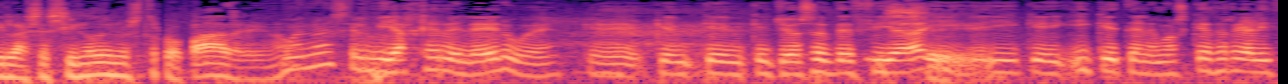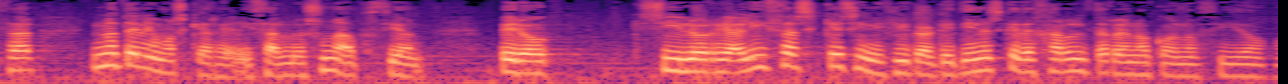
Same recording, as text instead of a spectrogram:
el asesino de nuestro padre, ¿no? Bueno, es el viaje del héroe que, que, que- que Joseph decía Sí. y, y que, y que tenemos que realizar. No tenemos que realizarlo, es una opción. Pero si lo realizas, ¿qué significa? Que tienes que dejar el terreno conocido,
